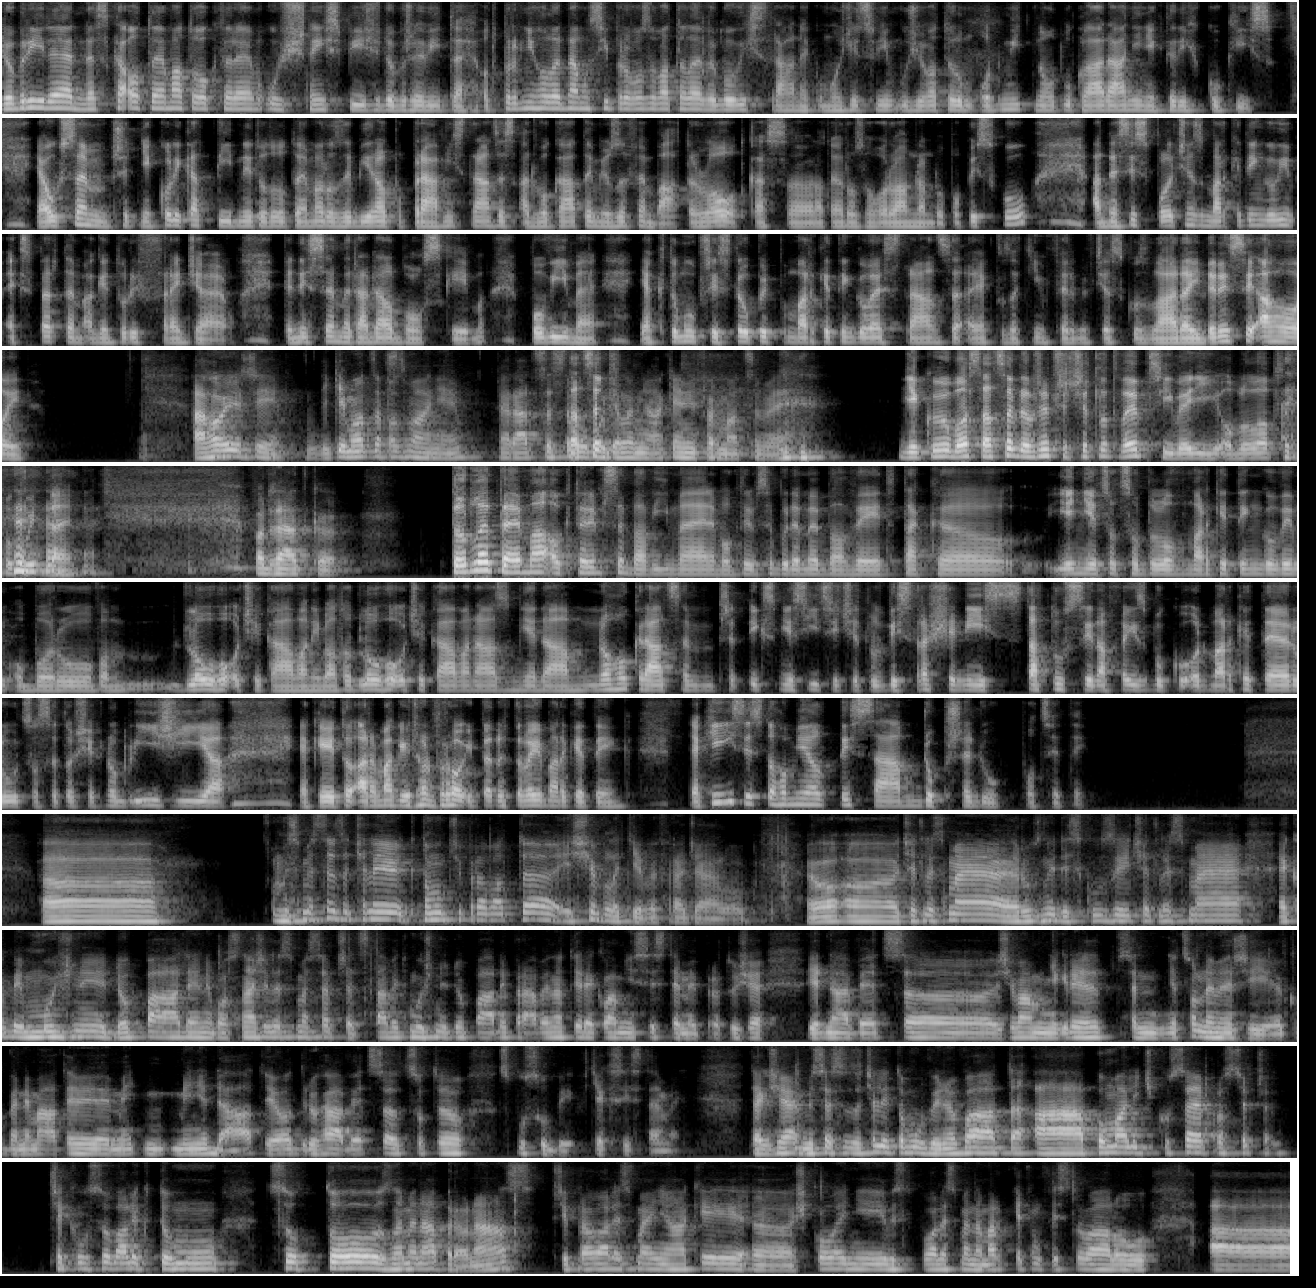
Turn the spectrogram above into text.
Dobrý den, dneska o tématu, o kterém už nejspíš dobře víte. Od 1. ledna musí provozovatelé webových stránek umožnit svým uživatelům odmítnout ukládání některých cookies. Já už jsem před několika týdny toto téma rozebíral po právní stránce s advokátem Josefem Bátrlou, odkaz na ten rozhovor vám dám do popisku. A dnes si společně s marketingovým expertem agentury Fragile, Denisem Radal-Bolským, povíme, jak k tomu přistoupit po marketingové stránce a jak to zatím firmy v Česku zvládají. Denisy, ahoj! Ahoj Jiří, díky moc za pozvání. Rád se s tebou jsem... podělím nějakými informacemi. Děkuji moc, snad jsem dobře přečetl tvoje příjmení, omlouvám se pokud ne. Pořádku. Tohle téma, o kterém se bavíme, nebo o kterém se budeme bavit, tak eh, je něco, co bylo v marketingovém oboru dlouho očekávaný. Byla to dlouho očekávaná změna. Mnohokrát jsem před x měsíci četl vystrašený statusy na Facebooku od marketérů, co se to všechno blíží a jaký je to Armageddon pro internetový marketing. Jaký jsi z toho měl ty sám dopředu pocity? Uh... My jsme se začali k tomu připravovat eh, ještě v letě ve Fragileu. Jo, eh, četli jsme různé diskuzi, četli jsme jakoby možné dopady, nebo snažili jsme se představit možné dopady právě na ty reklamní systémy, protože jedna věc, eh, že vám někde se něco neměří, jakoby nemáte méně dát, jo, druhá věc, co to způsobí v těch systémech. Takže my jsme se začali tomu věnovat a pomaličku se prostě překousovali k tomu, co to znamená pro nás. Připravovali jsme nějaké uh, školení, vystupovali jsme na marketing festivalu a,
